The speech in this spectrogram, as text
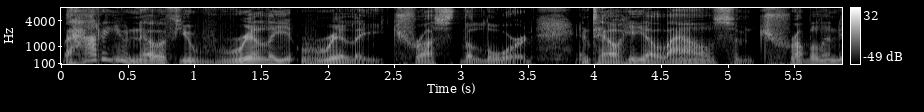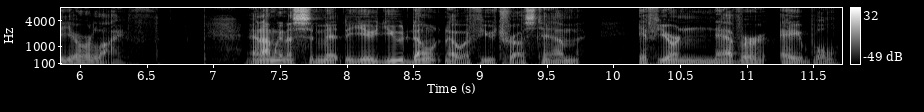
But how do you know if you really, really trust the Lord until He allows some trouble into your life? And I'm going to submit to you, you don't know if you trust Him if you're never able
